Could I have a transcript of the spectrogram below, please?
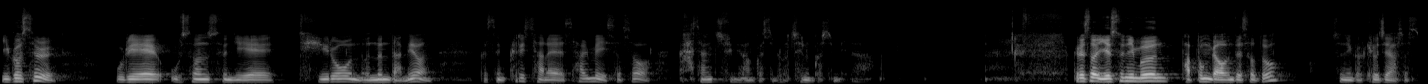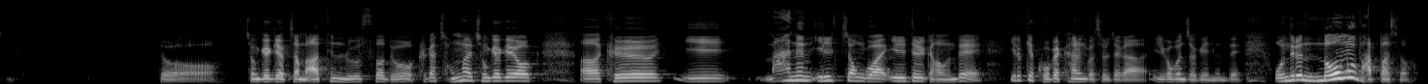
이것을 우리의 우선순위에 뒤로 놓는다면 그것은 크리스찬의 삶에 있어서 가장 중요한 것을 놓치는 것입니다. 그래서 예수님은 바쁜 가운데서도 주님과 교제하셨습니다. 또 종교개혁자 마틴 루서도 그가 정말 종교개혁 어, 그이 많은 일정과 일들 가운데 이렇게 고백하는 것을 제가 읽어본 적이 있는데 오늘은 너무 바빠서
